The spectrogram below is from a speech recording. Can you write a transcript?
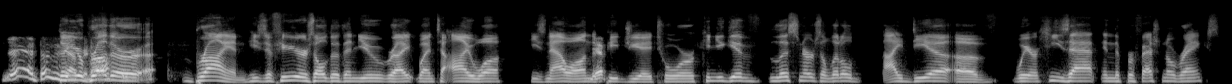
Yeah, it doesn't. So your brother often. Uh, Brian, he's a few years older than you, right? Went to Iowa. He's now on the yep. PGA Tour. Can you give listeners a little idea of where he's at in the professional ranks?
